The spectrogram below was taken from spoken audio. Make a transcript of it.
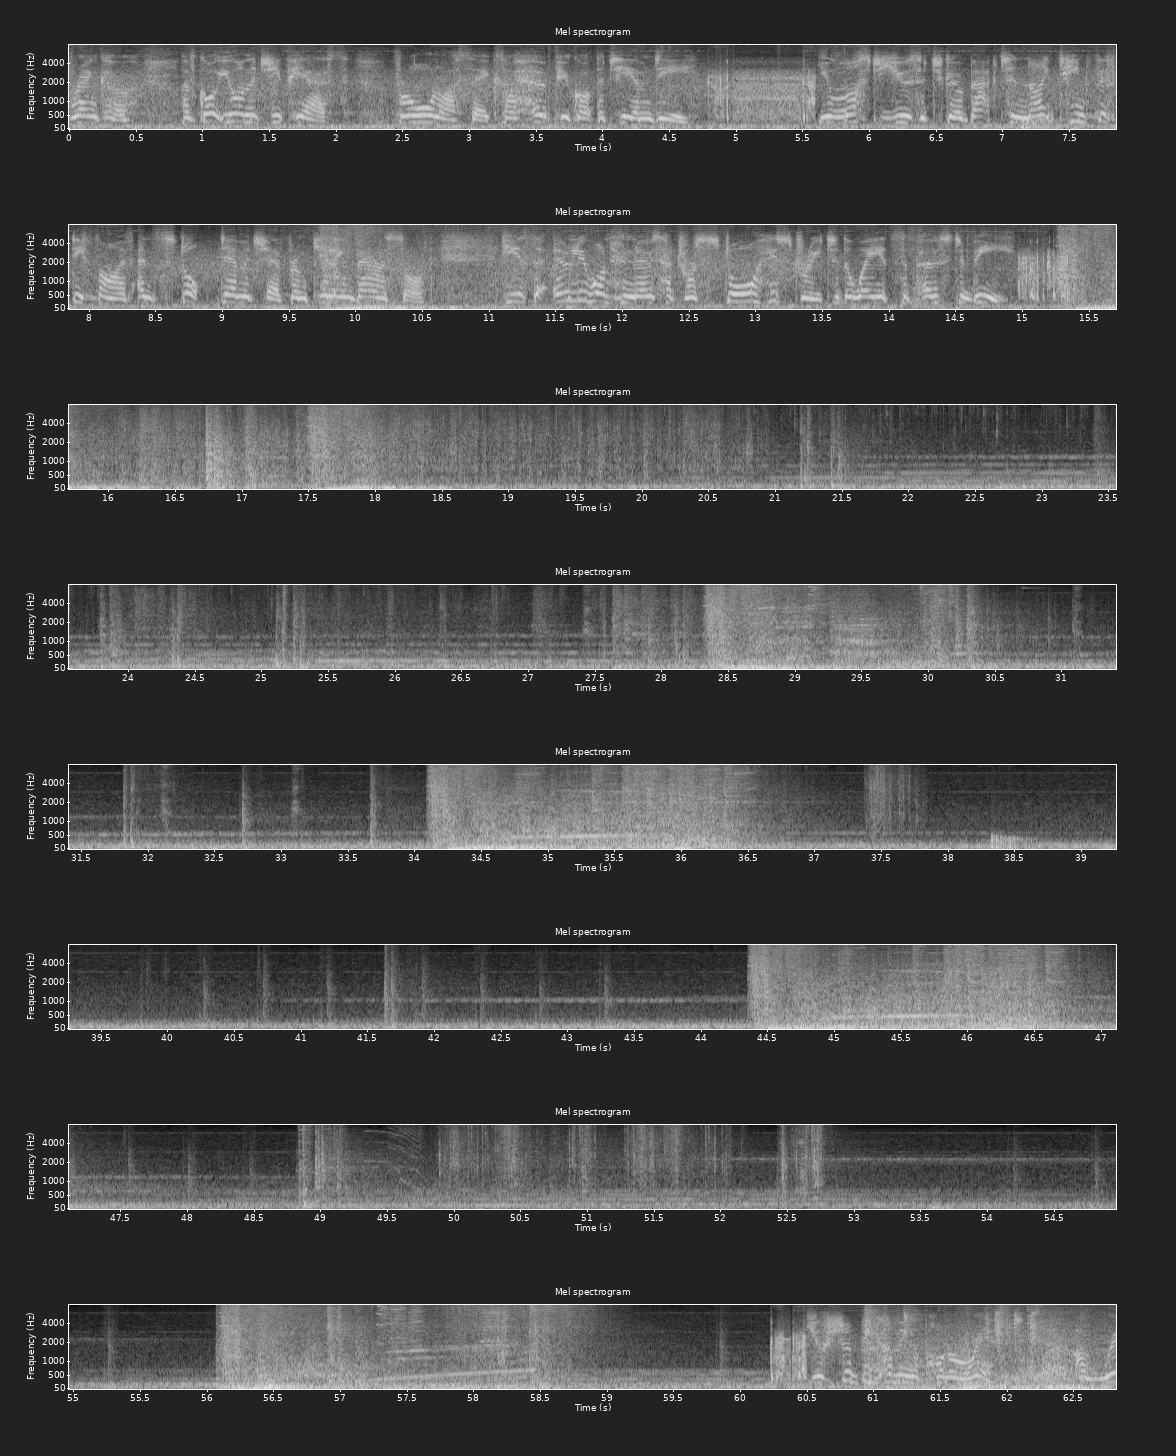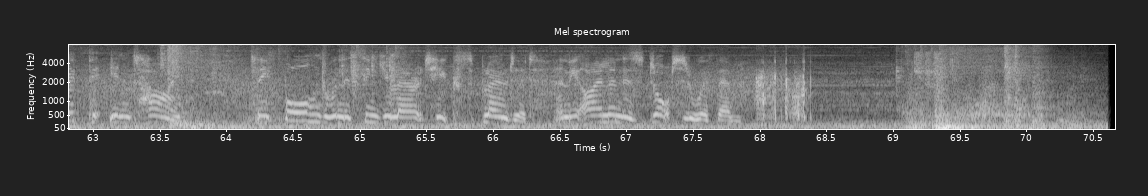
Renko, I've got you on the GPS. For all our sakes, I hope you got the TMD. You must use it to go back to 1955 and stop Demichev from killing Barisov. He is the only one who knows how to restore history to the way it's supposed to be. You should be coming upon a rift. A rip in time. They formed when the singularity exploded, and the island is dotted with them.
